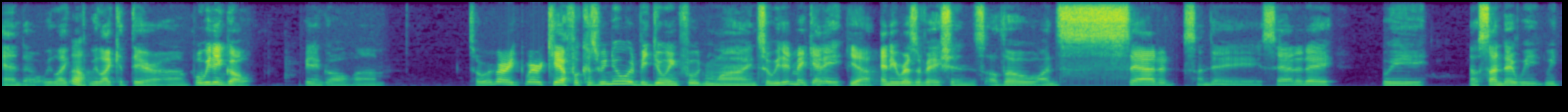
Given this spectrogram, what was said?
and uh, we like Oh. we like it there. Uh, but we didn't go. We didn't go. Um, So we're very very careful because we knew we'd be doing food and wine, so we didn't make any Yeah. any reservations. Although on Saturday, Sunday, Saturday, we no Sunday we we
